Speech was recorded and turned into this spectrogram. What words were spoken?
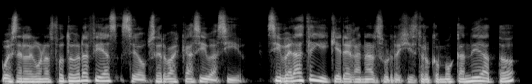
pues en algunas fotografías se observa casi vacío. Si Verástegui quiere ganar su registro como candidato,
